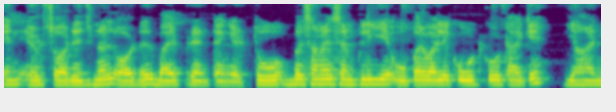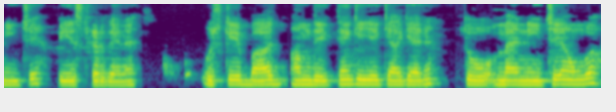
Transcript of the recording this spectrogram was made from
in its original order by printing it तो बस हमें सिंपली ये ऊपर वाले कोड को उठा के यहाँ नीचे पेस्ट कर देना है। उसके बाद हम देखते हैं कि ये क्या कह रहे हैं। तो मैं नीचे आऊँगा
